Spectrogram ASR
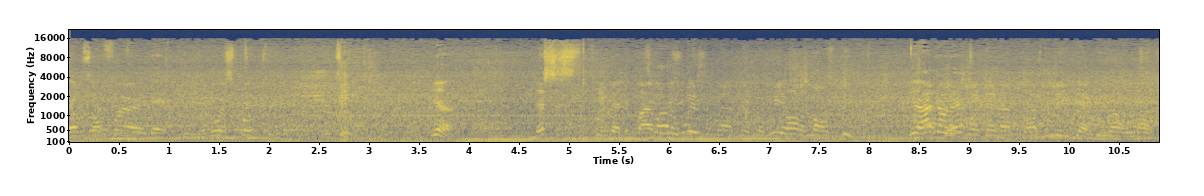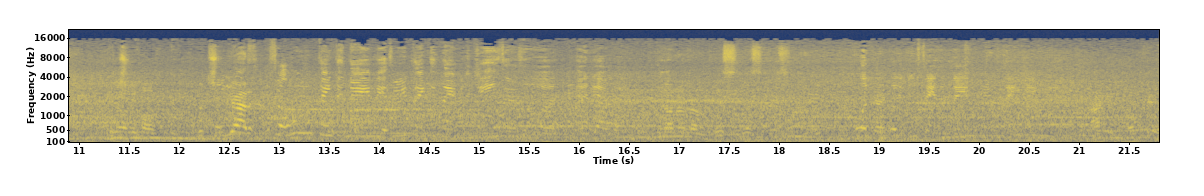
that was on fire that the Lord spoke to. Yeah, that's just the thing that the There's a lot of wisdom out there, but we are the lost people. Yeah, I know that. one thing I, I believe that we are the lost. We are the lost people. But you got it. So who do you think the name is? Do you think his name is Jesus or uh, Yahweh? No, no, no. Listen, listen, listen. What, what did you say the name of name is? I can, okay.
